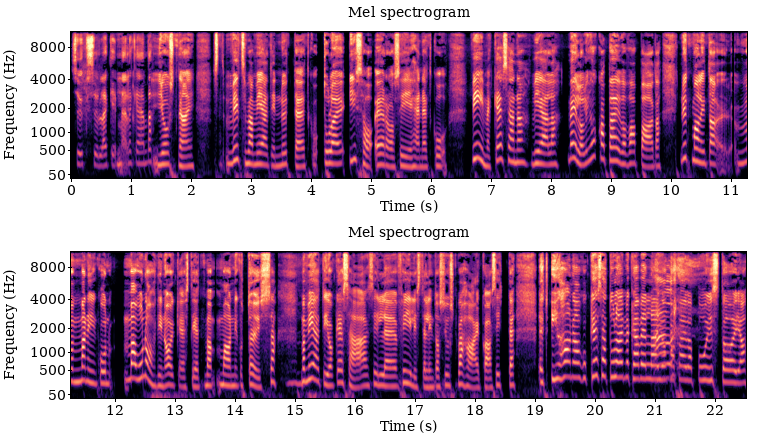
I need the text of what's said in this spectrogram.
syksylläkin melkeinpä. Just näin. Sitten Vitsi mä mietin nyt, että kun tulee iso ero siihen, että kun viime kesänä vielä meillä oli joka päivä vapaata. Nyt mä olin, ta- mä, mä, niin kuin, mä unohdin oikeasti, että mä, mä oon niin kuin töissä. Mm. Mä mietin jo kesää, sille fiilistelin tossa just vähän aikaa sitten, että ihanaa kun kesä tulee, me kävellään joka päivä puistoon ja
